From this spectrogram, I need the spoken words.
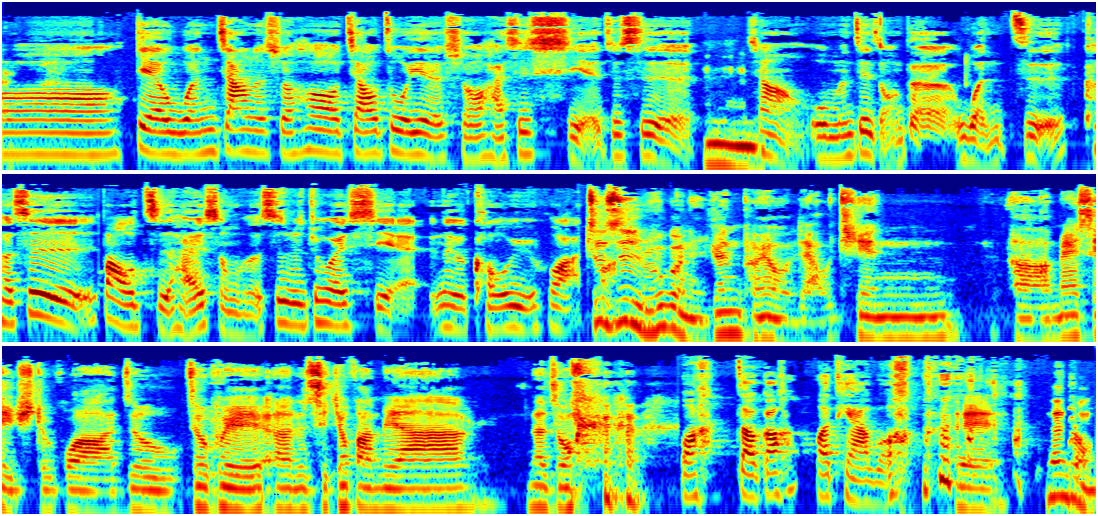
哦，写文章的时候，交作业的时候，还是写就是像我们这种的文字。嗯、可是报纸还是什么的，是不是就会写那个口语化？就是如果你跟朋友聊天。啊、uh,，message 的话就就会呃，写就方面啊那种。哇，糟糕，我听不。对，那种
